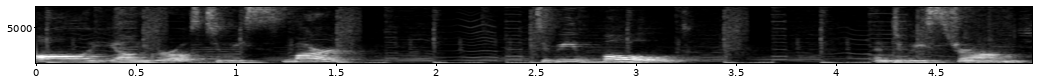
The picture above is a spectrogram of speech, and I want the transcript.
all young girls to be smart, to be bold, and to be strong.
